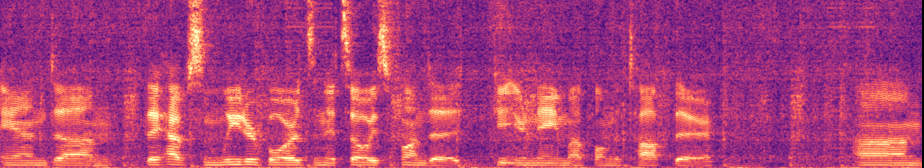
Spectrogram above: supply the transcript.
and um, they have some leaderboards, and it's always fun to get your name up on the top there. Um,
